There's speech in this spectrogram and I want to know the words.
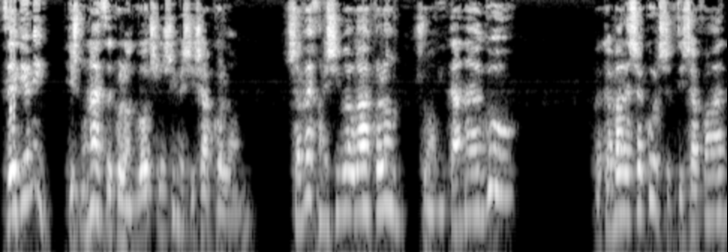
זה הגיוני, כי 18 קולון ועוד 36 קולון שווה 54 קולון, שהוא המטען העגור בקבל השקול של תשעה פרד.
